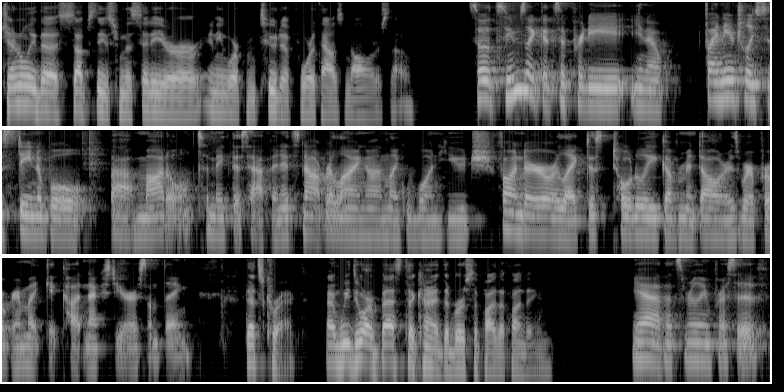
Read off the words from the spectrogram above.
Generally, the subsidies from the city are anywhere from two to $4,000 though. So it seems like it's a pretty, you know, financially sustainable uh, model to make this happen. It's not relying on like one huge funder or like just totally government dollars where a program might get cut next year or something. That's correct. And we do our best to kind of diversify the funding. Yeah, that's really impressive.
